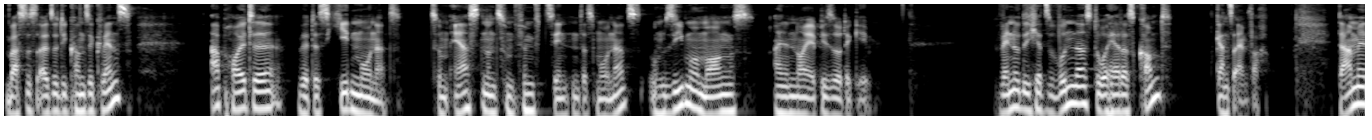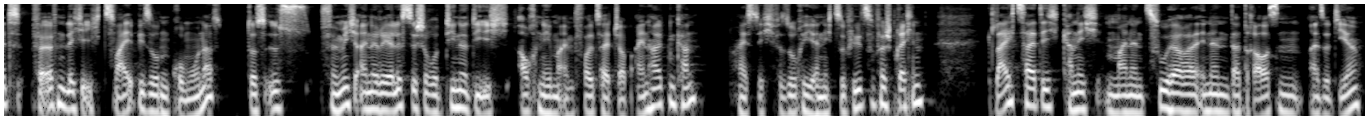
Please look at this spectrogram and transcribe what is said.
Was ist also die Konsequenz? Ab heute wird es jeden Monat zum 1. und zum 15. des Monats um 7 Uhr morgens eine neue Episode geben. Wenn du dich jetzt wunderst, woher das kommt, ganz einfach. Damit veröffentliche ich zwei Episoden pro Monat. Das ist für mich eine realistische Routine, die ich auch neben einem Vollzeitjob einhalten kann. Heißt, ich versuche hier nicht zu viel zu versprechen. Gleichzeitig kann ich meinen ZuhörerInnen da draußen, also dir,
